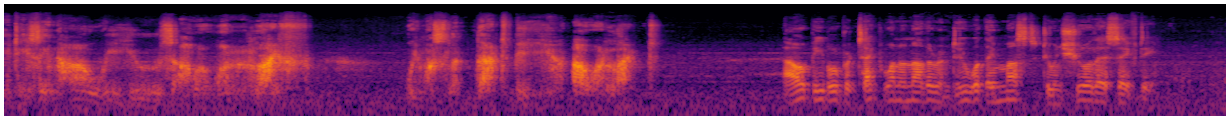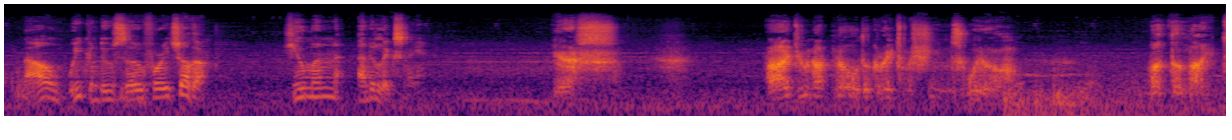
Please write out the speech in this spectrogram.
It is in how we use our one life. We must let that be our light. Our people protect one another and do what they must to ensure their safety. Now we can do so for each other, human and Eliksni. Yes. I do not know the great machine's will, but the light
